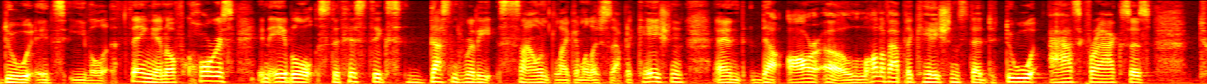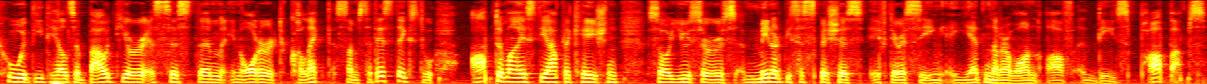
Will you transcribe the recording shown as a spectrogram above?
do its evil thing. And of course, enable statistics doesn't really sound like a malicious application, and there are a lot of applications that do ask for access to details about your system in order to collect some statistics to optimize the application so users may not be suspicious if they're seeing yet another one of these pop ups.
